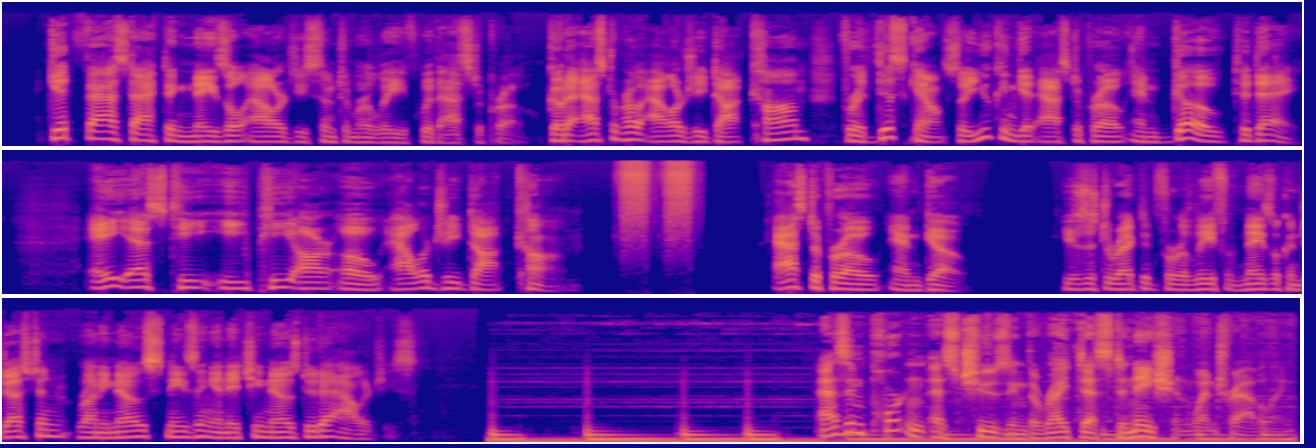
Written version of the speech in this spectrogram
Get fast acting nasal allergy symptom relief with Astepro. Go to asteproallergy.com for a discount so you can get Astepro and go today. A S T E P R O allergy.com. Astepro and go. Use directed for relief of nasal congestion, runny nose, sneezing, and itchy nose due to allergies. As important as choosing the right destination when traveling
